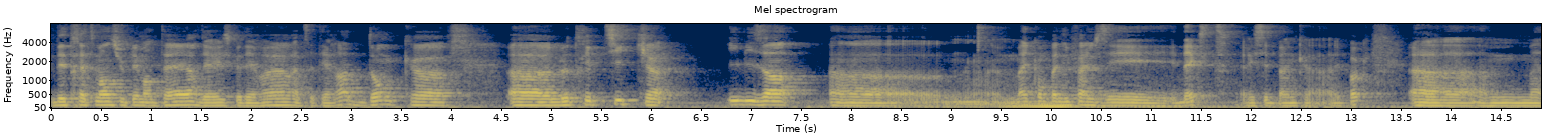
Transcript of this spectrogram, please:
des traitements supplémentaires, des risques d'erreur, etc. Donc, euh, euh, le triptyque Ibiza, euh, My Company Files et Dext, Receipt Bank à l'époque, euh, m'a-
